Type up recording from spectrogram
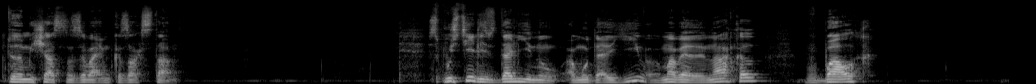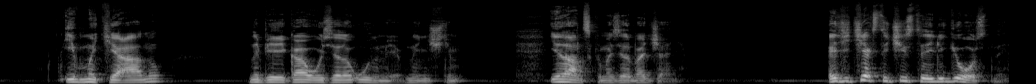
которую мы сейчас называем Казахстан, спустились в долину Амударьи, в Маверенахар, в Балх и в Матиану на берега озера Урми в нынешнем иранском Азербайджане. Эти тексты чисто религиозные.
